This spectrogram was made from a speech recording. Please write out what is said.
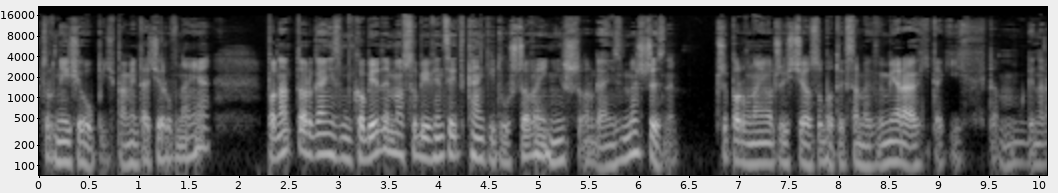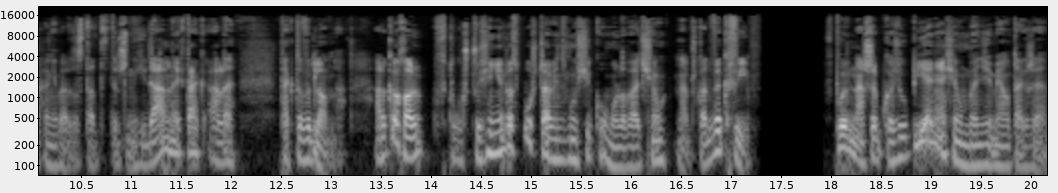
trudniej się upić. Pamiętacie równanie? Ponadto organizm kobiety ma w sobie więcej tkanki tłuszczowej niż organizm mężczyzny. Przy porównaniu oczywiście osób o tych samych wymiarach i takich tam generalnie bardzo statystycznych, idealnych, tak, ale tak to wygląda. Alkohol w tłuszczu się nie rozpuszcza, więc musi kumulować się na przykład we krwi. Wpływ na szybkość upijania się będzie miał także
